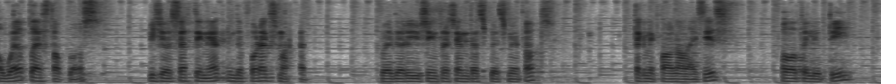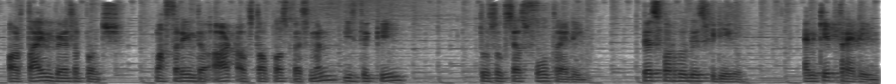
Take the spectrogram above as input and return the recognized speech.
a well-placed stop loss is your safety net in the forex market. Whether using percentage-based methods, technical analysis, volatility, or time-based approach, mastering the art of stop loss placement is the key to successful trading. That's for today's video, and keep trading.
